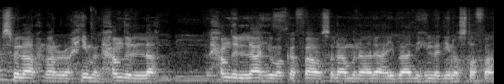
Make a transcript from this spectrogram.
بسم الله الرحمن الرحيم. الحمد لله. الحمد لله وكفى وسلام على عباده الذين اصطفى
